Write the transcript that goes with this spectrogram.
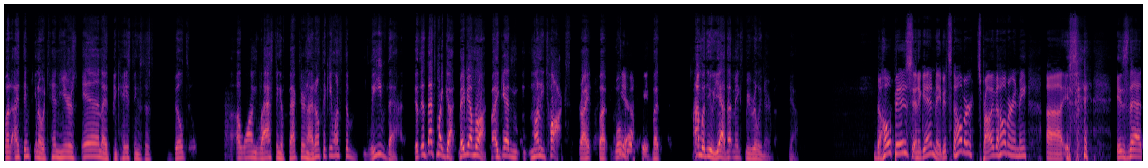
But I think, you know, 10 years in, I think Hastings has built a long lasting effect here. And I don't think he wants to leave that. That's my gut. Maybe I'm wrong. But again, money talks, right? But we'll, Yeah. we'll see. But I'm with you. Yeah, that makes me really nervous. The hope is, and again, maybe it's the Homer. It's probably the Homer in me. Uh, is is that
